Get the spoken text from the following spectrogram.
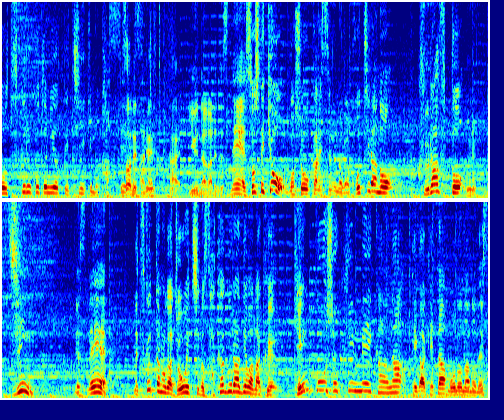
を作ることによって地域も活性化される、ねはい、という流れですね。そして今日ご紹介するのがこちらのクラフトジンですね、で作ったのが上越市の酒蔵ではなく健康食品メーカーが手掛けたものなのです。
